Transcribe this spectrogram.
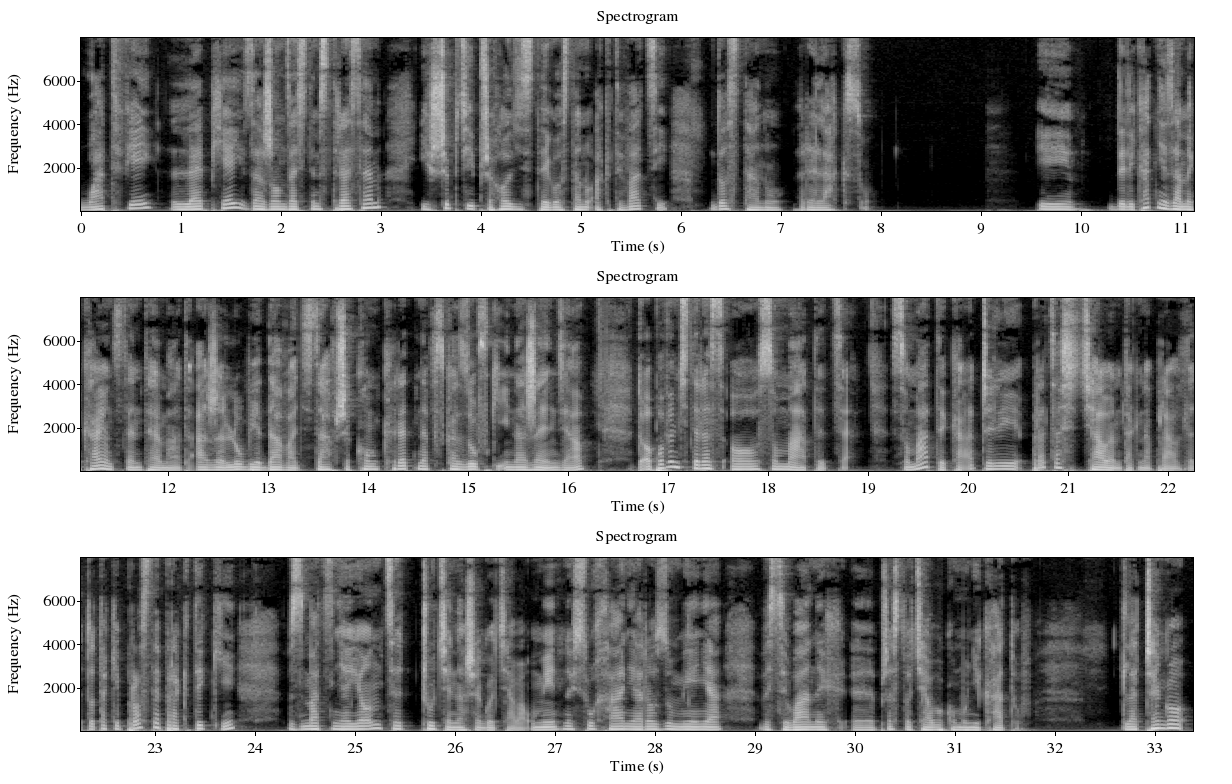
łatwiej, lepiej zarządzać tym stresem i szybciej przechodzić z tego stanu aktywacji do stanu relaksu. I delikatnie zamykając ten temat, a że lubię dawać zawsze konkretne wskazówki i narzędzia, to opowiem Ci teraz o somatyce. Somatyka, czyli praca z ciałem, tak naprawdę, to takie proste praktyki wzmacniające czucie naszego ciała, umiejętność słuchania, rozumienia wysyłanych y, przez to ciało komunikatów. Dlaczego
